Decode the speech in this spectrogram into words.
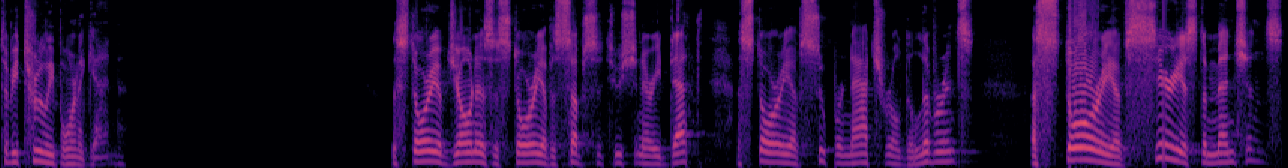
to be truly born again. The story of Jonah is a story of a substitutionary death, a story of supernatural deliverance, a story of serious dimensions.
